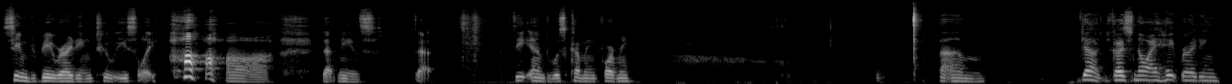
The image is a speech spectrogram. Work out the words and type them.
seemed to be writing too easily. Ha ha ha. That means that the end was coming for me. Um yeah, you guys know I hate writing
